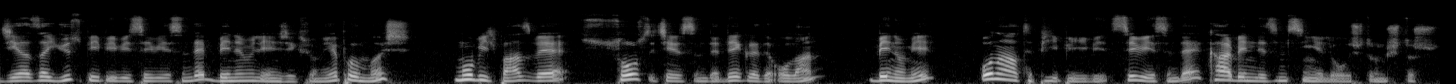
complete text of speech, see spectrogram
cihaza 100 ppb seviyesinde benomil enjeksiyonu yapılmış. Mobil faz ve source içerisinde degrade olan benomil 16 ppb seviyesinde karbonizm sinyali oluşturmuştur.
